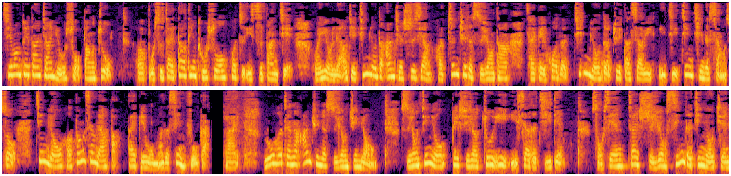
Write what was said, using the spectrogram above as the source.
希望对大家有所帮助，而不是在道听途说或者一知半解。唯有了解精油的安全事项和正确的使用它，才可以获得精油的最大效益，以及尽情的享受精油和芳香疗法带给我们的幸福感。来，如何才能安全的使用精油？使用精油必须要注意以下的几点。首先，在使用新的精油前，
